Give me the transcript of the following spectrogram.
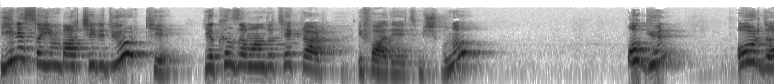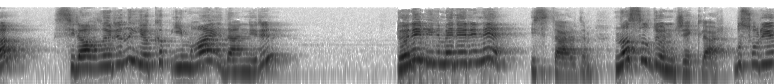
Yine Sayın Bahçeli diyor ki yakın zamanda tekrar ifade etmiş bunu. O gün orada silahlarını yakıp imha edenlerin dönebilmelerini isterdim. Nasıl dönecekler? Bu soruyu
